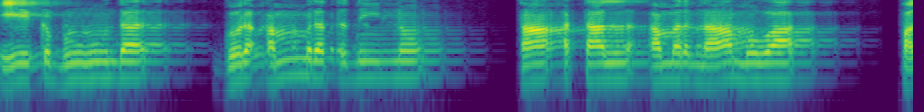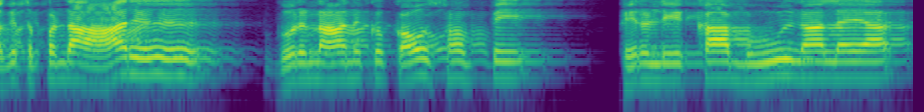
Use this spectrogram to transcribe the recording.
ਏਕ ਬੂੰਦ ਗੁਰ ਅੰਮ੍ਰਿਤ ਦੀਨੋ, ਤਾਂ ਅਟਲ ਅਮਰ ਨਾਮ ਹੁਆ ਭਗਤ ਭੰਡਾਰ ਗੁਰ ਨਾਨਕ ਕਉ ਸੌਂਪੇ, ਫਿਰ ਲੇਖਾ ਮੂਲ ਨਾ ਲਿਆ।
